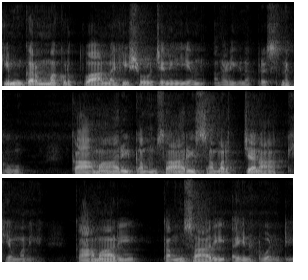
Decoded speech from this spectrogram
కిం కర్మ కృత్వా నహి శోచనీయం అని అడిగిన ప్రశ్నకు కామారి కంసారి సమర్చనాఖ్యం అని కామారి కంసారి అయినటువంటి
